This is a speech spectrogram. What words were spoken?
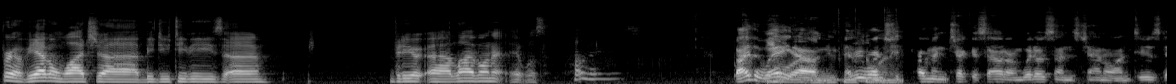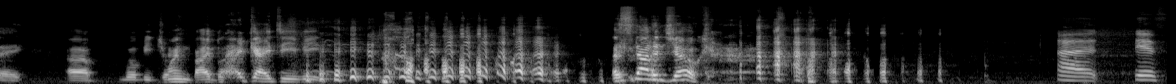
Bro, if you haven't watched uh, BGTV's uh, video uh, live on it, it was hilarious. By the way, Yeah, um, everyone should come and check us out on Widow Son's channel on Tuesday. Uh, we'll be joined by Black Guy TV. That's not a joke. Uh, if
